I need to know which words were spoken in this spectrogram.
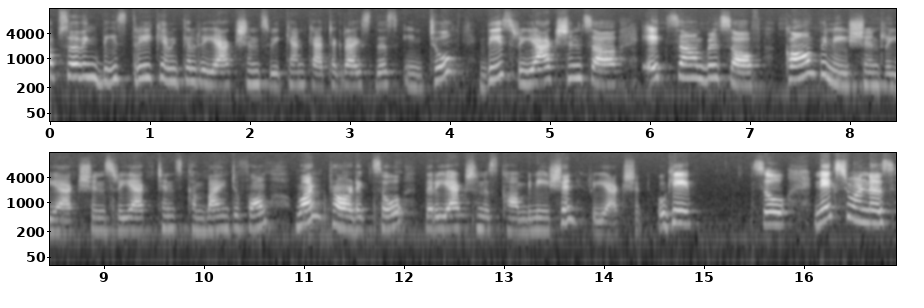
observing these three chemical reactions we can categorize this into these reactions are examples of combination reactions. Reactants combine to form one product so the reaction is combination reaction. Okay so next one is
